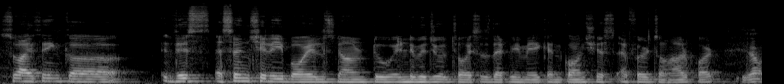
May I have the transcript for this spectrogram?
So I think uh, this essentially boils down to individual choices that we make and conscious efforts on our part, Yeah.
